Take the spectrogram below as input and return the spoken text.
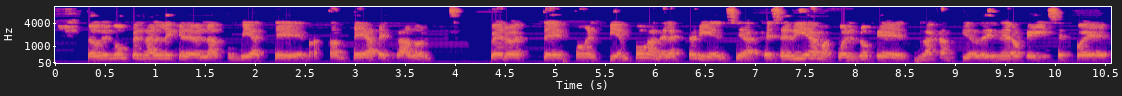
Tengo que confesarle que de verdad fue un día este, bastante aterrador. Pero este, con el tiempo gané la experiencia. Ese día me acuerdo que la cantidad de dinero que hice fue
